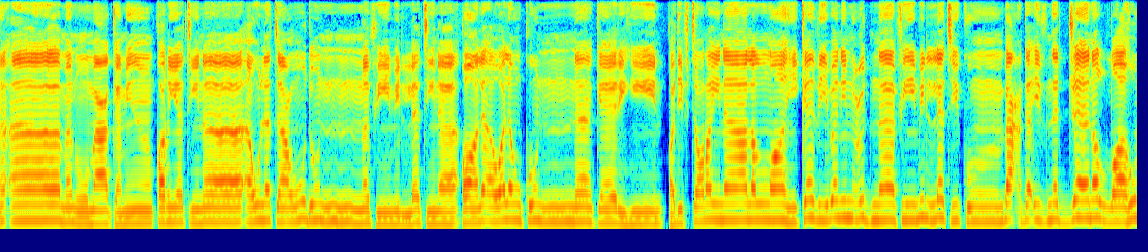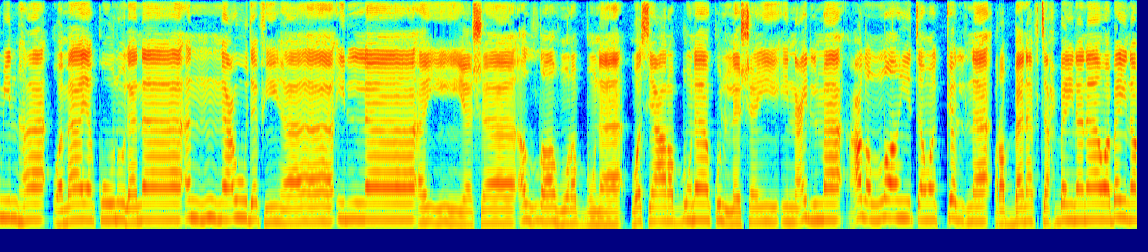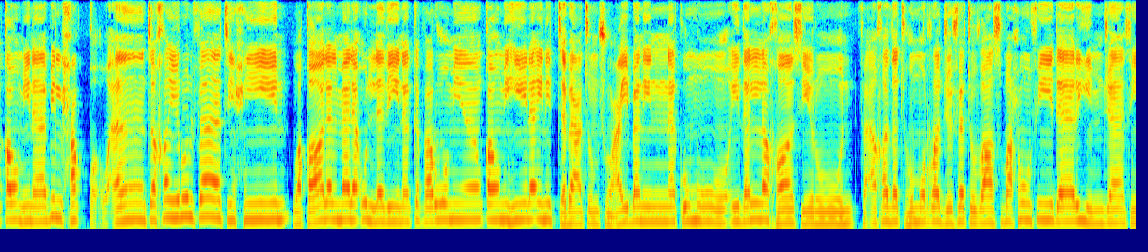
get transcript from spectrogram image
آمنوا معك من قريتنا أو لتعودن في ملتنا. قال أولو كنا كارهين. قد افترينا على الله كذبا إن عدنا في ملتكم بعد إذ نجانا الله منها وما يكون لنا أن نعود فيها إلا أن يشاء الله ربنا. وسع ربنا كل شيء علما. على الله توكلنا. ربنا افتح بيننا وبين قومنا بالحق وأنت خير الفاتحين. وقال الملأ الذين كفروا من قومه لئن اتبعتم شعيبا إنكم إذا لخاسرون. فأخذتهم الرجفة فأصبحوا في دارهم جاثمين.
